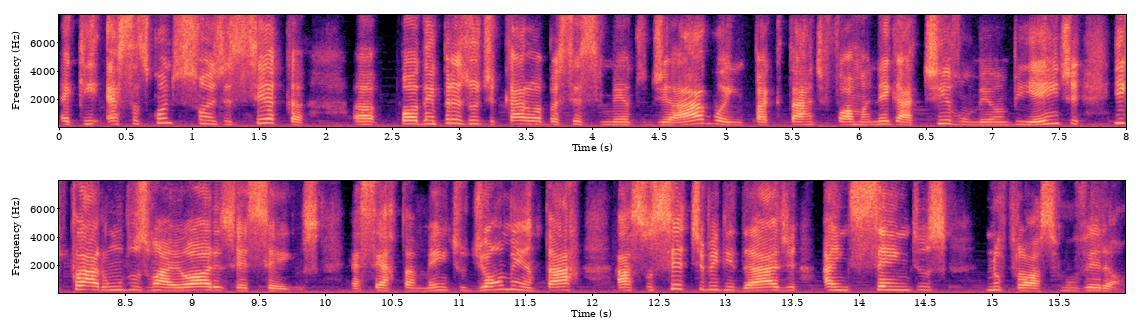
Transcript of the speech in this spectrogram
é que essas condições de seca uh, podem prejudicar o abastecimento de água, impactar de forma negativa o meio ambiente e, claro, um dos maiores receios é certamente o de aumentar a suscetibilidade a incêndios no próximo verão.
